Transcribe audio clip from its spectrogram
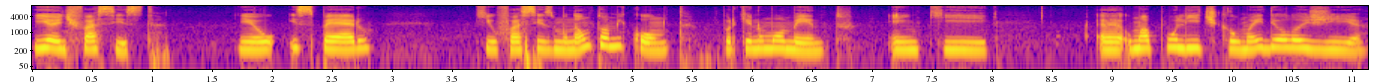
e antifascista. Eu espero que o fascismo não tome conta, porque no momento em que é, uma política, uma ideologia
